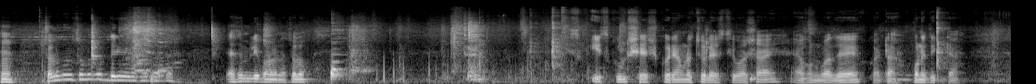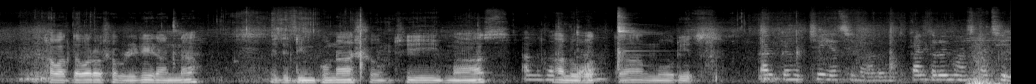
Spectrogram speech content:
হুম চলো চলো চলো চলো, দেরি হয়ে গেছে অ্যাসেম্বলি পাবে না চলো। স্কুল শেষ করে আমরা চলে এসেছি বাসায়। এখন বাজে কয়টা? পৌনে তিনটা। খাবার দাবারও সব রেডি রান্না। এই যে ডিম ভুনা সবজি মাছ আলু ভর্তা মরিচ। কালকে হচ্ছে ইয়ে ছিল আলু ভর্তা কালকের ওই মাছটা ছিল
